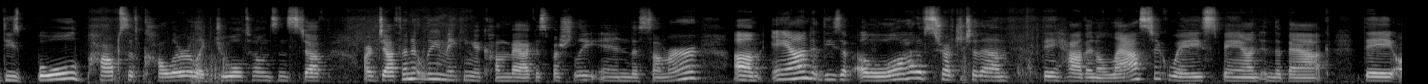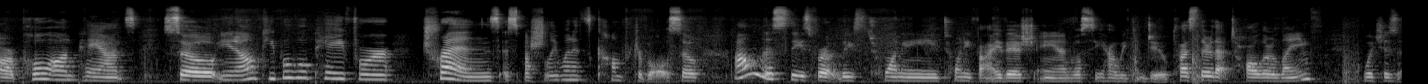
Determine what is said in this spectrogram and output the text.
these bold pops of color like jewel tones and stuff are definitely making a comeback, especially in the summer. Um, and these have a lot of stretch to them. They have an elastic waistband in the back. They are pull-on pants. So, you know, people will pay for trends, especially when it's comfortable. So I'll list these for at least 20, 25-ish, and we'll see how we can do. Plus, they're that taller length, which is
